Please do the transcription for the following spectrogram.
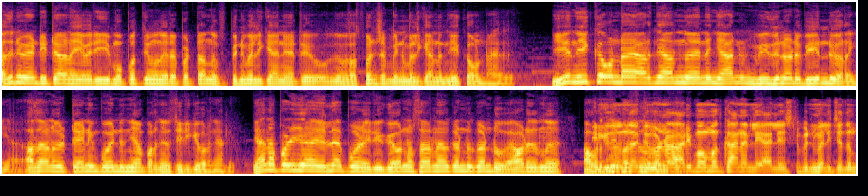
അതിന് വേണ്ടിയിട്ടാണ് ഇവർ ഈ മുപ്പത്തിമൂന്നിനെ പെട്ടെന്ന് പിൻവലിക്കാനായിട്ട് സസ്പെൻഷൻ പിൻവലിക്കാനായിട്ട് നീക്കം ഉണ്ടായത്. ഈ നീക്കം ഉണ്ടായ അറിഞ്ഞ അന്ന് തന്നെ ഞാൻ ഇതിനോട് വീണ്ടും ഇറങ്ങി. അതാണ് ഒരു ടേണിംഗ് പോയിന്റ് ഞാൻ പറഞ്ഞത് ശരിക്കും പറഞ്ഞാൽ. ഞാൻ അപ്പോഴും എല്ലാ എപ്പോഴും ഗവർണർ സാറിനെ കണ്ടു കണ്ടു. അവിടെ നിന്ന് ഗവർണർ ആരിഫ് മുഹമ്മദ് ഖാൻ അല്ലേ ആ ലിസ്റ്റ് പിൻവലിച്ചതും?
